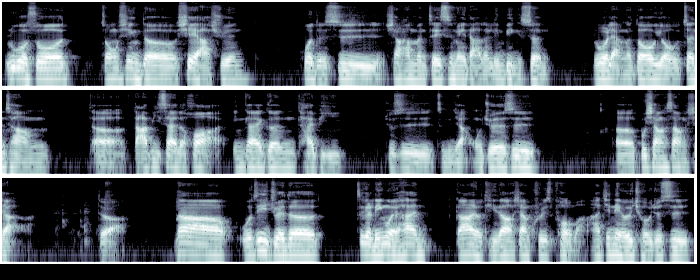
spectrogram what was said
如果说中信的谢亚轩，或者是像他们这次没打的林炳胜，如果两个都有正常呃打比赛的话，应该跟台啤就是怎么讲？我觉得是呃不相上下，对吧？那我自己觉得，这个林伟汉刚刚有提到，像 Chris Paul 嘛，他今天有一球就是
